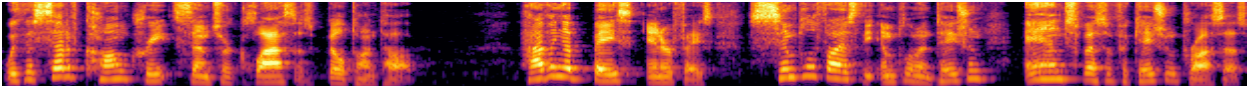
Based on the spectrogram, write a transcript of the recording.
with a set of concrete sensor classes built on top. Having a base interface simplifies the implementation and specification process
